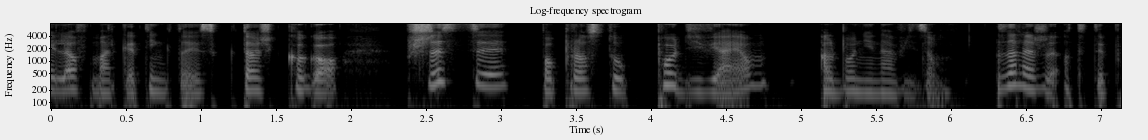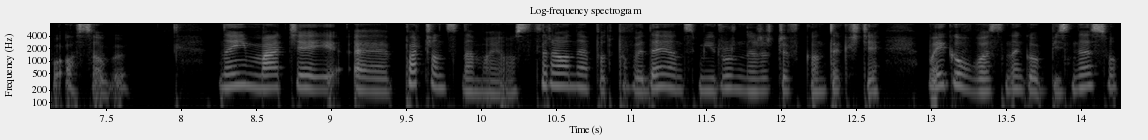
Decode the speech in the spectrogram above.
I Love Marketing to jest ktoś, kogo wszyscy po prostu podziwiają albo nienawidzą. Zależy od typu osoby. No i Maciej, e, patrząc na moją stronę, podpowiadając mi różne rzeczy w kontekście mojego własnego biznesu,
